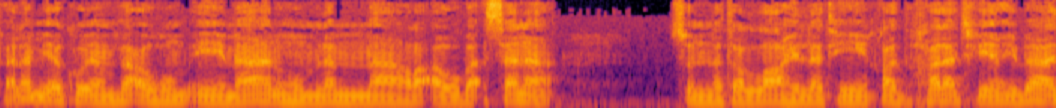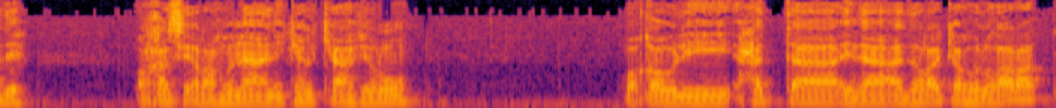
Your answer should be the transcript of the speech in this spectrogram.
فلم يك ينفعهم إيمانهم لما رأوا بأسنا سنة الله التي قد خلت في عباده وخسر هنالك الكافرون. وقوله حتى إذا أدركه الغرق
